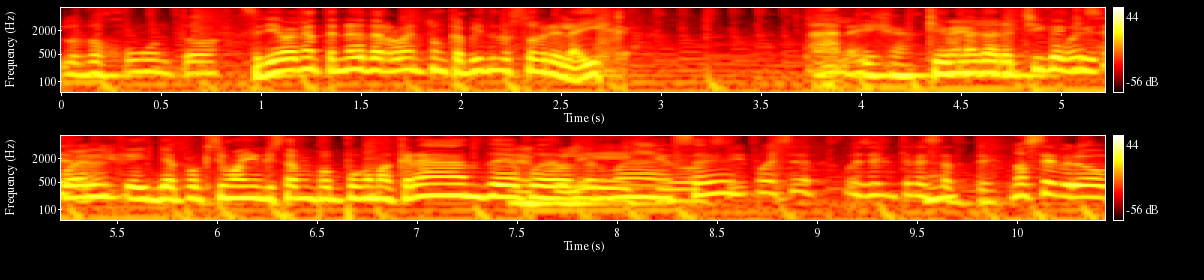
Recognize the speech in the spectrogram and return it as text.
los dos juntos. sería bacán tener de repente un capítulo sobre la hija Ah, la hija. que es una Eh, cara chica que ser, igual ¿eh? que ya el próximo año quizás un poco más grande puede hablar colegio. más ¿sí? Sí, puede ser, puede ser interesante. No sé, pero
